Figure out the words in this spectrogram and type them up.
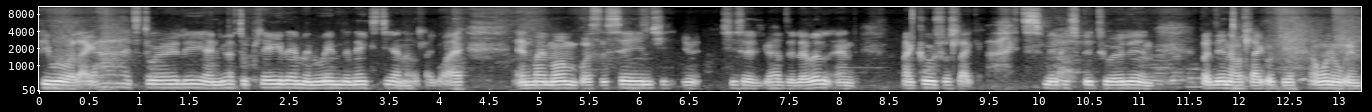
people were like, ah, it's too early, and you have to play them and win the next year. And I was like, why? And my mom was the same. She you, she said you have the level, and my coach was like, ah, it's maybe it's a bit too early. And but then I was like, okay, I want to win.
